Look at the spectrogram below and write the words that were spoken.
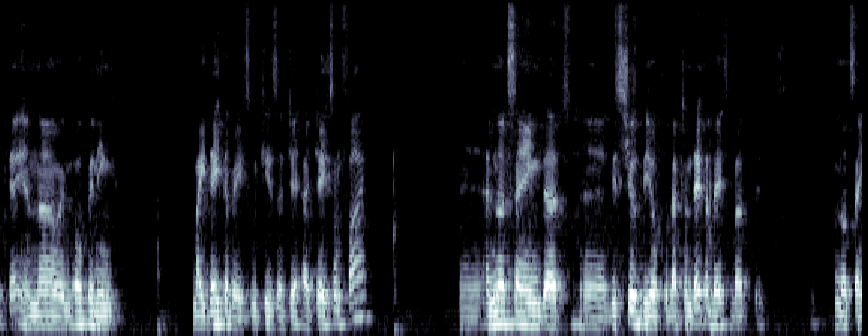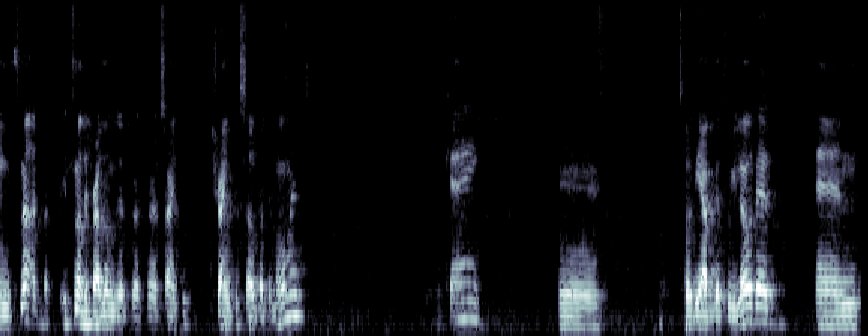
Okay, and now I'm opening my database, which is a, J a JSON file. Uh, I'm not saying that uh, this should be a production database, but I'm not saying it's not, but it's not the problem that we're trying to, trying to solve at the moment. Okay. Uh, so the app got reloaded. And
